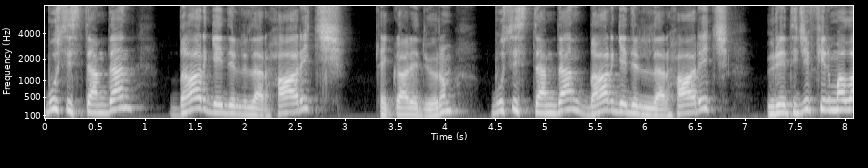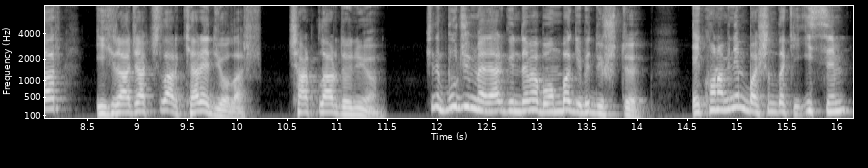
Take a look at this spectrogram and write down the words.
Bu sistemden dar gelirliler hariç, tekrar ediyorum, bu sistemden dar gelirliler hariç üretici firmalar, ihracatçılar kar ediyorlar. Çarklar dönüyor. Şimdi bu cümleler gündeme bomba gibi düştü. Ekonominin başındaki isim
